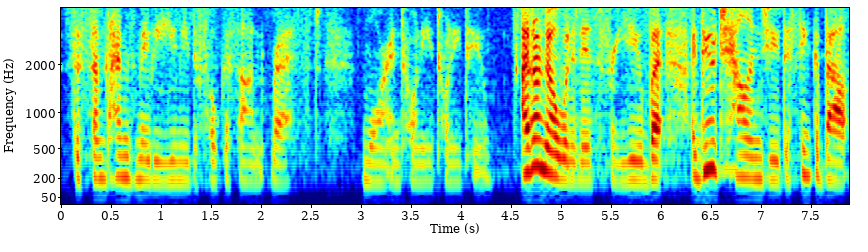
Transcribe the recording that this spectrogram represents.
So sometimes maybe you need to focus on rest more in 2022. I don't know what it is for you, but I do challenge you to think about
